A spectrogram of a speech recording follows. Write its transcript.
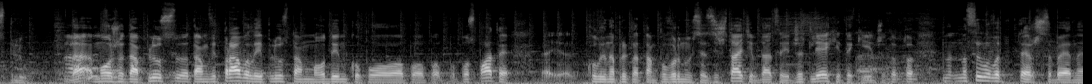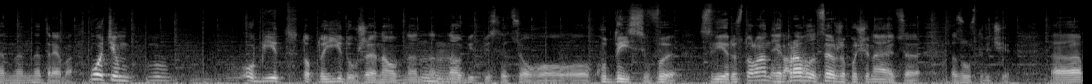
сплю. А, Да, ну, може, да, плюс е, там відправили, і плюс там годинку по, по, по, по- поспати, е, коли, наприклад, там повернувся зі штатів, да, цей джетлег і таке інше. Тобто насилувати теж себе не, не, не треба. Потім обід, тобто їду вже на, на, на, Мгм. на обід після цього кудись в свій ресторан. Як правило, це вже починаються зустрічі. Е,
